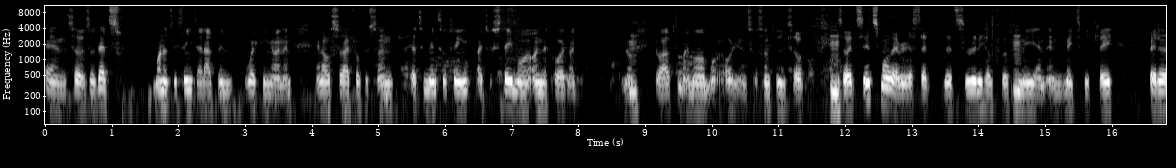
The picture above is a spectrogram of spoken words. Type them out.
and so so that's one of the things that I've been working on and and also I focus on that's a mental thing I just stay more on the court not you know Mm. go out to my mom or audience or something so Mm. so it's it's small areas that that's really helpful for Mm. me and and makes me play better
